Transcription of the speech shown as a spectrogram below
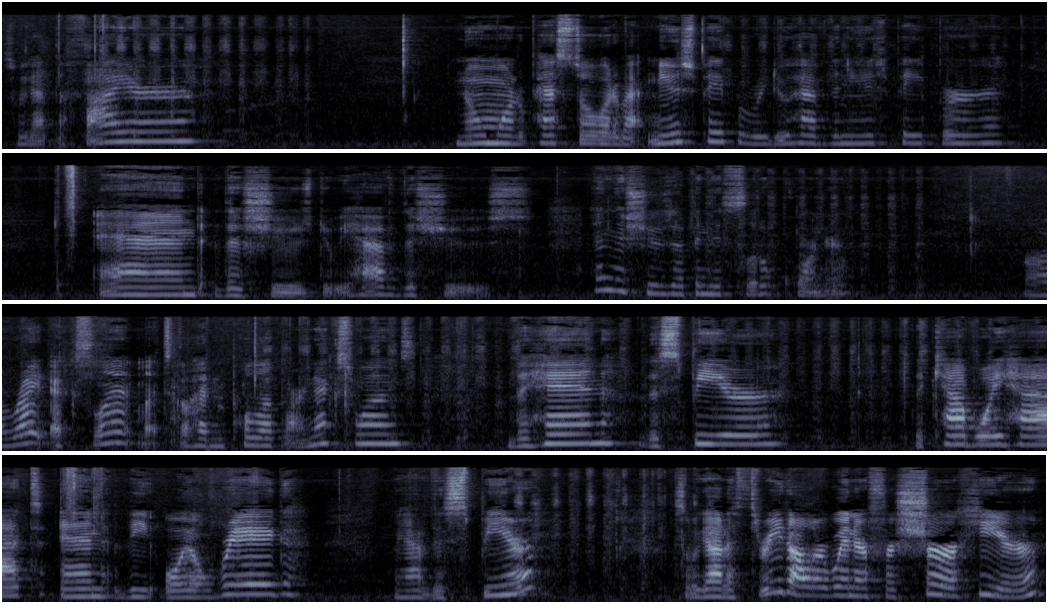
So we got the fire. No mortar pestle. What about newspaper? We do have the newspaper. And the shoes. Do we have the shoes? And the shoes up in this little corner. All right, excellent. Let's go ahead and pull up our next ones. The hen, the spear, the cowboy hat, and the oil rig. We have the spear. So we got a $3 winner for sure here.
